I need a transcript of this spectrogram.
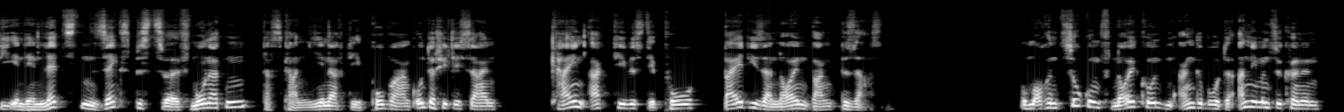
die in den letzten sechs bis zwölf Monaten, das kann je nach Depotbank unterschiedlich sein, kein aktives Depot bei dieser neuen Bank besaßen. Um auch in Zukunft Neukundenangebote annehmen zu können,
